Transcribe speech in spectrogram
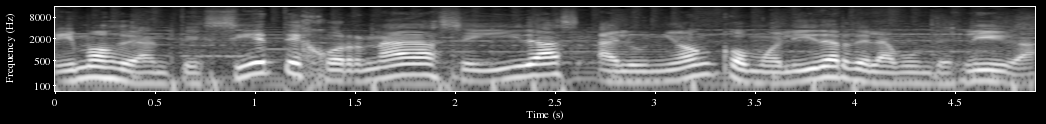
Vimos durante siete jornadas seguidas al Unión como líder de la Bundesliga.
